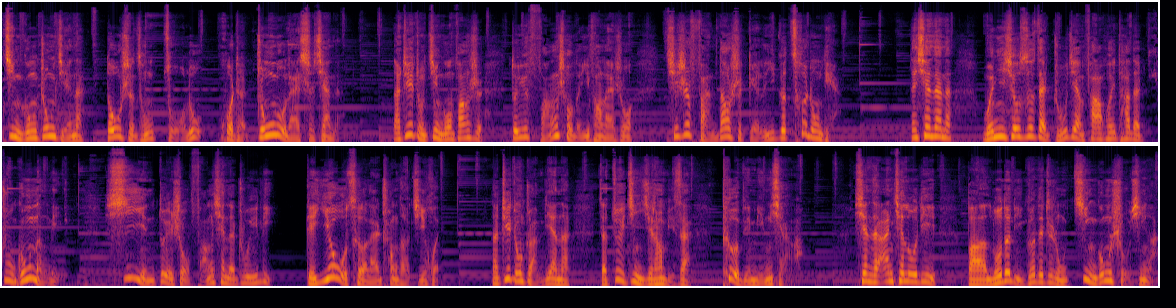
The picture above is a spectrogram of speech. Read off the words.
进攻终结呢，都是从左路或者中路来实现的。那这种进攻方式对于防守的一方来说，其实反倒是给了一个侧重点。但现在呢，文尼修斯在逐渐发挥他的助攻能力，吸引对手防线的注意力，给右侧来创造机会。那这种转变呢，在最近几场比赛特别明显啊。现在安切洛蒂把罗德里戈的这种进攻属性啊，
